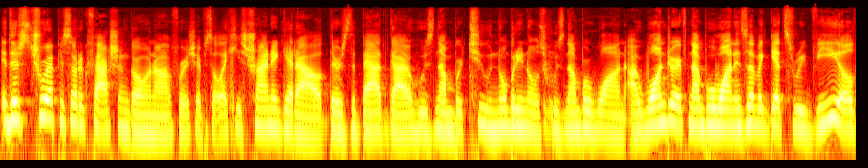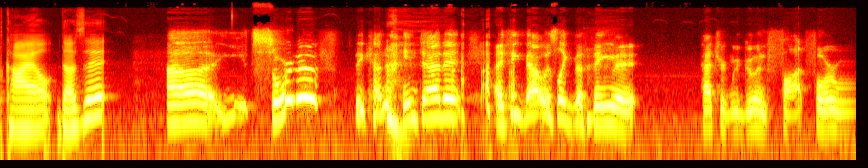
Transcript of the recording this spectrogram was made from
there's true episodic fashion going on for each episode. Like he's trying to get out. There's the bad guy who's number two. Nobody knows who's number one. I wonder if number one is ever gets revealed. Kyle, does it? Uh, sort of. They kind of hint at it. I think that was like the thing that Patrick McGoohan fought for.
